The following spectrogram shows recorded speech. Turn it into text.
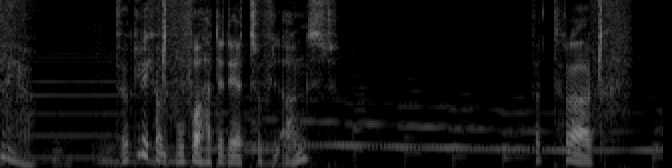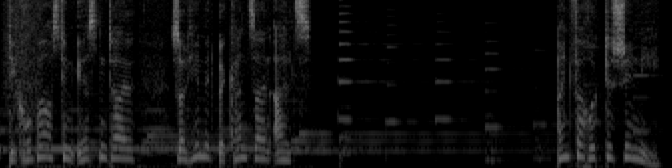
leer. Wirklich? Und wovor hatte der zu viel Angst? Vertrag. Die Gruppe aus dem ersten Teil soll hiermit bekannt sein als ein verrücktes Genie.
